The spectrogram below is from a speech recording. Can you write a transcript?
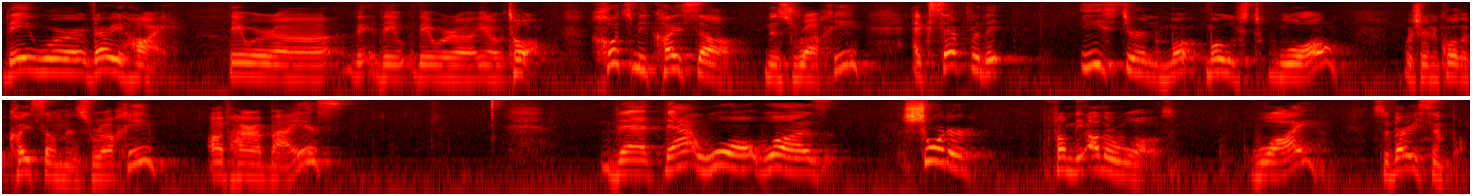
they were very high. They were, uh, they, they, they, were uh, you know, tall. Chutz Kaisal Mizrachi, except for the easternmost wall, which we're going to call the Kaisal Mizrachi of Harabayas, that that wall was shorter from the other walls. Why? So very simple.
